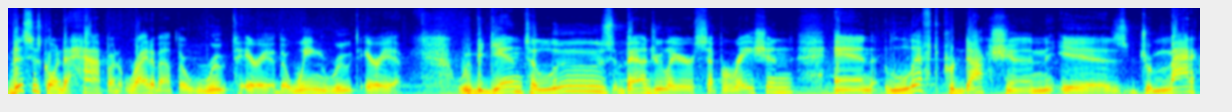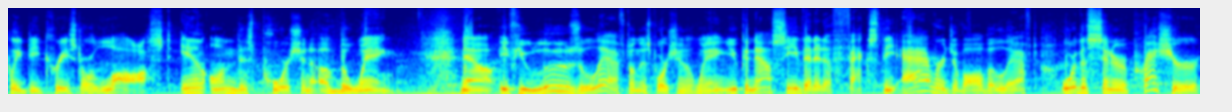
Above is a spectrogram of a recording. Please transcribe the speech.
this is going to happen right about the root area, the wing root area. We begin to lose boundary layer separation and lift production is dramatically decreased or lost in on this portion of the wing. Now, if you lose lift on this portion of the wing, you can now see that it affects the average of all the lift or the center of pressure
